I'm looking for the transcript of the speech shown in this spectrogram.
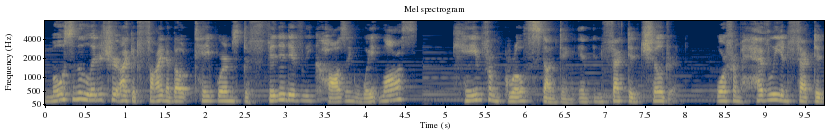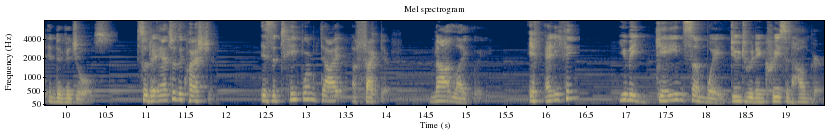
most of the literature I could find about tapeworms definitively causing weight loss came from growth stunting in infected children or from heavily infected individuals. So, to answer the question, is the tapeworm diet effective? Not likely. If anything, you may gain some weight due to an increase in hunger,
